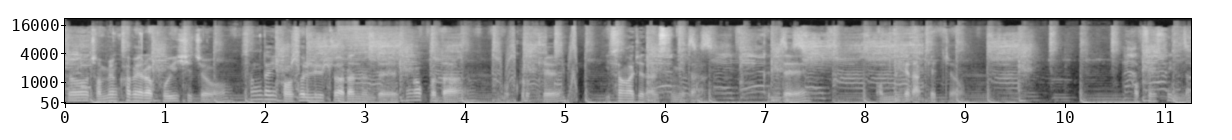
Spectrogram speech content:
저 전면 카메라 보이시죠? 상당히 거슬릴 줄 알았는데 생각보다 뭐 그렇게 이상하진 않습니다. 근데 없는 게 낫겠죠. 없앨 수 있나?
